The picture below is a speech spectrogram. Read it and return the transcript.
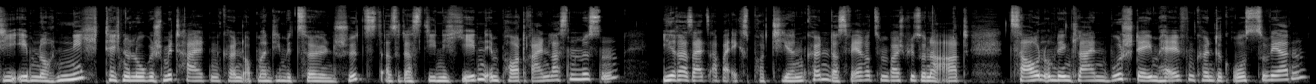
die eben noch nicht technologisch mithalten können, ob man die mit Zöllen schützt, also dass die nicht jeden Import reinlassen müssen, ihrerseits aber exportieren können. Das wäre zum Beispiel so eine Art Zaun um den kleinen Busch, der ihm helfen könnte, groß zu werden.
